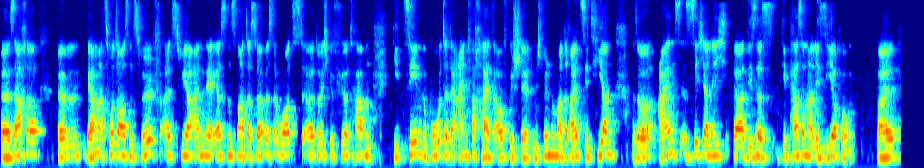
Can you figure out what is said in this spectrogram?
äh, Sache. Ähm, wir haben mal 2012, als wir einen der ersten Smarter Service Awards äh, durchgeführt haben, die zehn Gebote der Einfachheit aufgestellt. Und ich will nur mal drei zitieren. Also eins ist sicherlich äh, dieses, die Personalisierung weil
